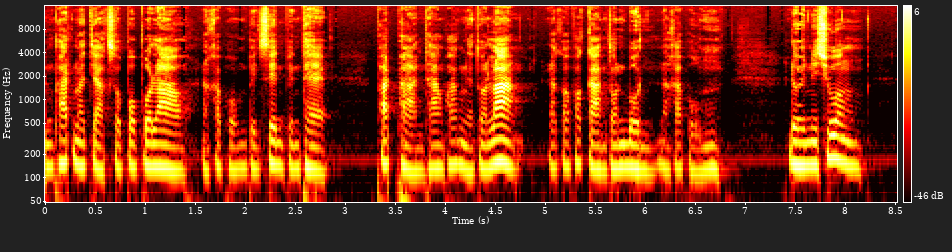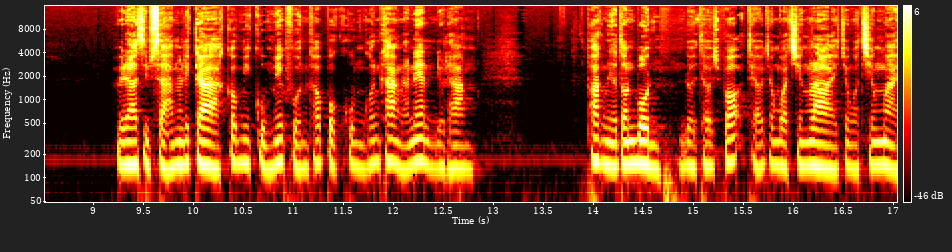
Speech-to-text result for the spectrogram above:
นพัดมาจากสปปลาวนะครับผมเป็นเส้นเป็นแถบพัดผ่านทางภาคเหนือตอนล่าง แล้วก็ภาคกลางตอนบนนะครับผม โดยในช่วง เวลา 13นาฬิกาก็มีกลุ่มเมฆฝนเข้าปกคลุมค่อนข้างหนาแน่นอยู่ทางภาคเหนือตอนบน โดยเฉพาะแถวจังหวัดเชียงราย จังหวัดเชียงใหม่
